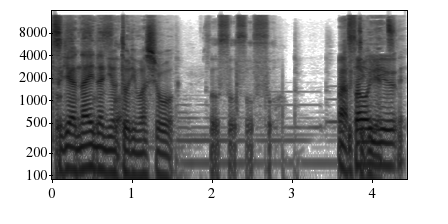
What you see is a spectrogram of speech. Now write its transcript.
次は何々を取りましょう。そうそうそうそう。まあそういう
